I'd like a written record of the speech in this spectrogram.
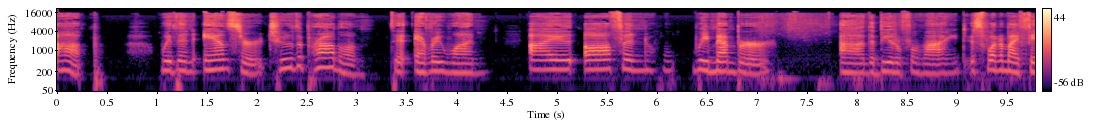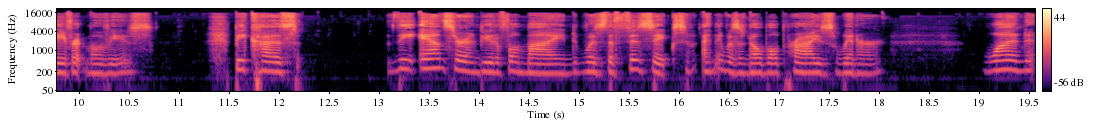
up with an answer to the problem that everyone. I often remember uh, The Beautiful Mind. It's one of my favorite movies because the answer in Beautiful Mind was the physics, I think it was a Nobel Prize winner, one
